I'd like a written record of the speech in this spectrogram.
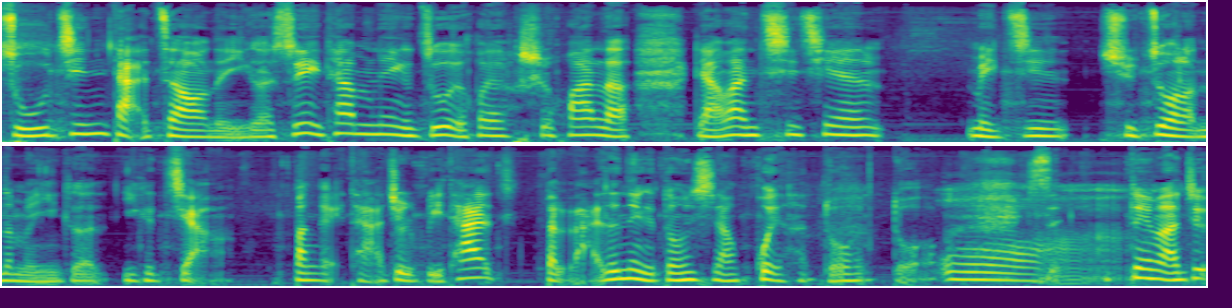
足金打造的一个，所以他们那个组委会是花了两万七千美金去做了那么一个一个奖，颁给他，就是比他本来的那个东西要贵很多很多。哇，对吗？就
